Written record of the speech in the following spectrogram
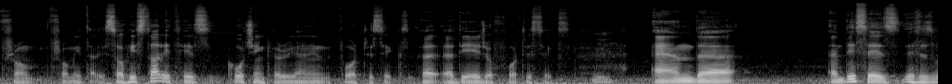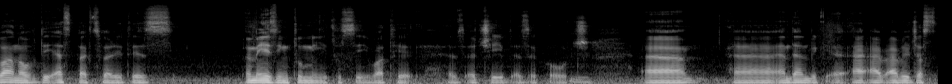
from from Italy. So he started his coaching career in 46 uh, at the age of 46, and uh, and this is this is one of the aspects where it is amazing to me to see what he has achieved as a coach. Um, uh, and then bec- I I will just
